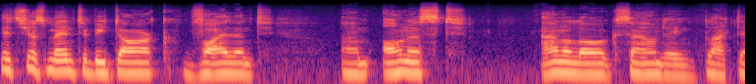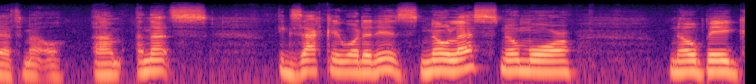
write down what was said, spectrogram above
it's just meant to be dark, violent, um, honest, analog sounding black death metal, um, and that's exactly what it is. No less, no more, no big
